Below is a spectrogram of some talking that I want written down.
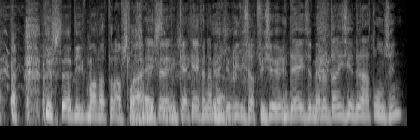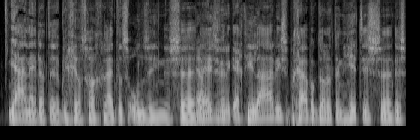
dus eh, die man had een afslag Maar gemist. even, Ik kijk even naar mijn Ja. juridisch adviseur in deze. Menno, dat is inderdaad onzin. Ja, nee, dat uh, Michiel heeft gewoon gelijk. Dat is onzin. Dus eh, Ja. deze vind ik echt hilarisch. Ik begrijp ook dat het een hit is. eh, dus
